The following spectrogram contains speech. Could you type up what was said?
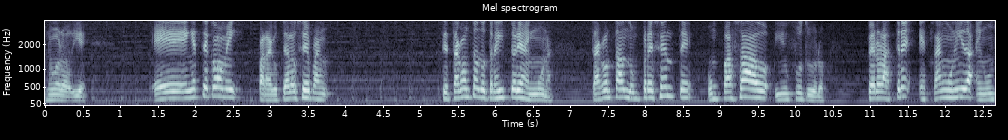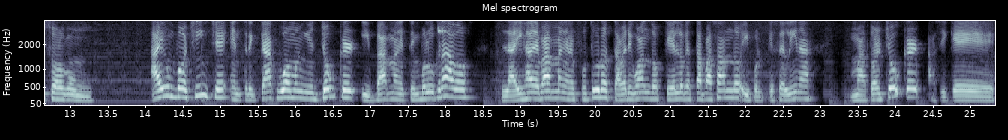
número 10. Eh, en este cómic, para que ustedes lo sepan, te está contando tres historias en una. Está contando un presente, un pasado y un futuro. Pero las tres están unidas en un solo común. Hay un bochinche entre Catwoman y el Joker y Batman está involucrado la hija de Batman en el futuro está averiguando qué es lo que está pasando y por qué Selina mató al Joker. Así que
